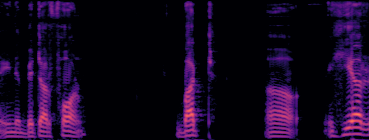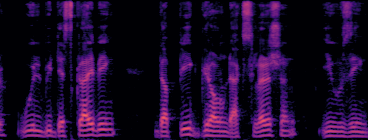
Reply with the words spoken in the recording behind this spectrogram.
in a better form, but uh, here we will be describing the peak ground acceleration using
